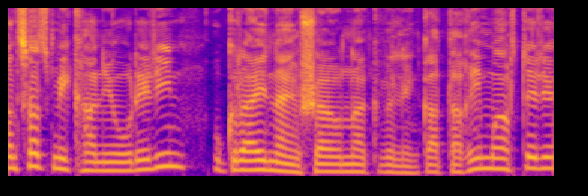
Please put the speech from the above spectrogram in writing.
Անցած մի քանի օրերին Ուկրաինայում շարունակվել են կատաղի մարտերը,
